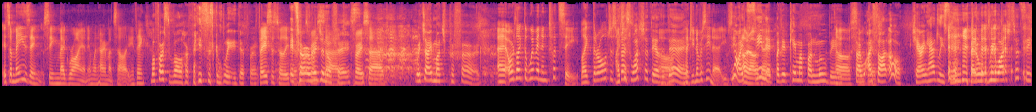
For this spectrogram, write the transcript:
It's amazing seeing Meg Ryan in When Harry Met Sally. And you think Well, first of all, her face is completely different, face is totally different. It's different. her very original sad. face. It's very sad. which I much preferred. Uh, or like the women in Tootsie, like they're all just. I just watched it the other Oh, day. Had you never seen it? You've seen no, it. I'd oh, seen okay. it, but it came up on Mubi. Oh, so so I, I thought, oh, Sharing Hadley's in. Better rewatch Tootsie.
